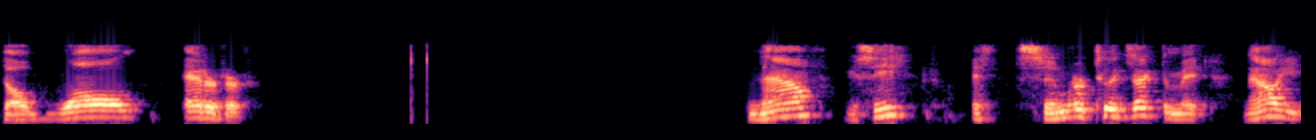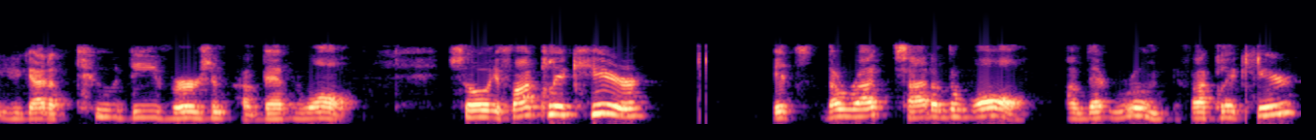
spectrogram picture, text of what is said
the wall editor, now you see it's similar to Xactimate. Now you got a 2D version of that wall. So if I click here, it's the right side of the wall of that room. If I click here,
